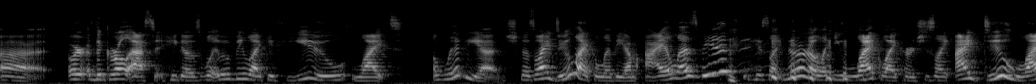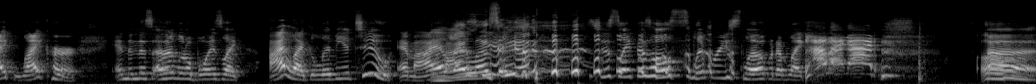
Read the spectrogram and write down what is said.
uh or the girl asked it. He goes, well, it would be like if you liked Olivia. She goes, well, I do like Olivia. Am I a lesbian? He's like, no, no, no, like you like like her. And she's like, I do like like her. And then this other little boy's like, I like Olivia too. Am I Am a I lesbian? lesbian? it's just like this whole slippery slope, and I'm like, oh my god. uh,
